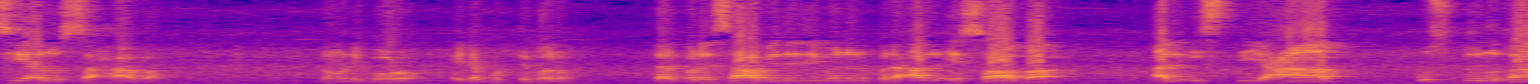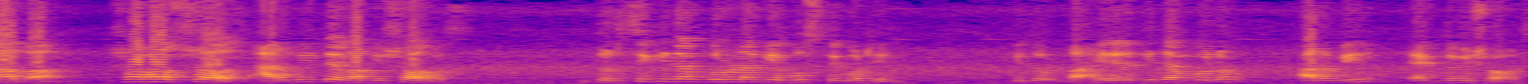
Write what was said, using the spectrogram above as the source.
সিয়ারুস সাহাবা। মোটামুটি বড়, এটা পড়তে পারো। তারপরে সাহাবিদের জীবনের উপরে আল এসাবা আল ইস্তিয়াব উসদুল গাবা, সহজ সহজ, আরবিতে বাকি সহজ। দর্শি কিতাবগুলো না গিয়ে বুঝতে কঠিন, কিন্তু বাহিরের কিতাবগুলো আরবি একদমই সহজ।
